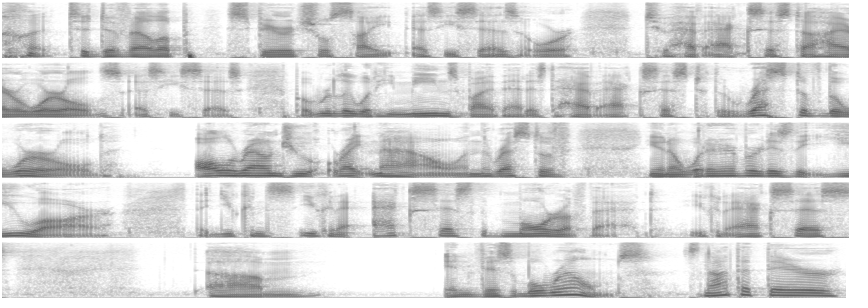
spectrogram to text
to develop spiritual sight, as he says, or to have access to higher worlds, as he says. But really, what he means by that is to have access to the rest of the world all around you right now and the rest of you know whatever it is that you are that you can you can access more of that. You can access um, invisible realms. It's not that they're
